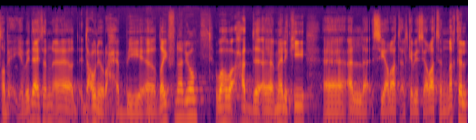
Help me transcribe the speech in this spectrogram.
طبيعية. بداية دعوني أرحب بضيفنا اليوم وهو أحد مالكي السيارات الكبيرة سيارات النقل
